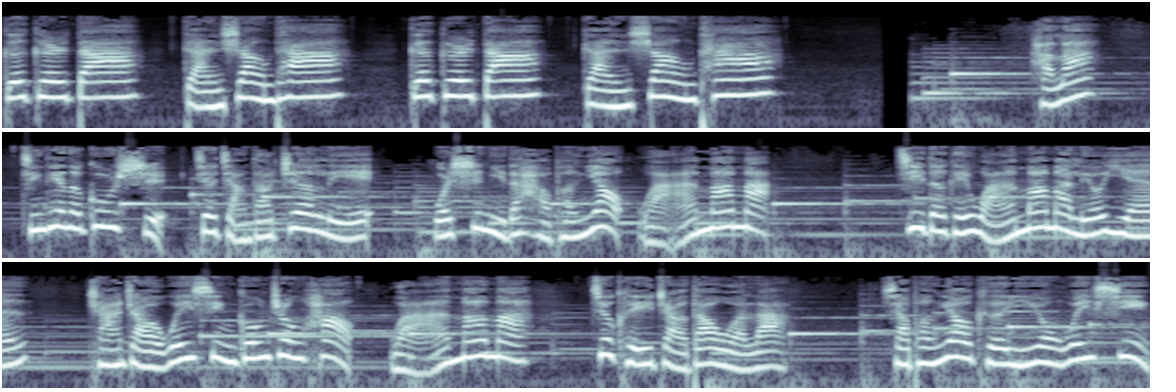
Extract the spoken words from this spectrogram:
咯咯哒，赶上它！咯咯哒，赶上它！”好啦，今天的故事就讲到这里。我是你的好朋友晚安妈妈，记得给晚安妈妈留言，查找微信公众号晚安妈妈就可以找到我啦。小朋友可以用微信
